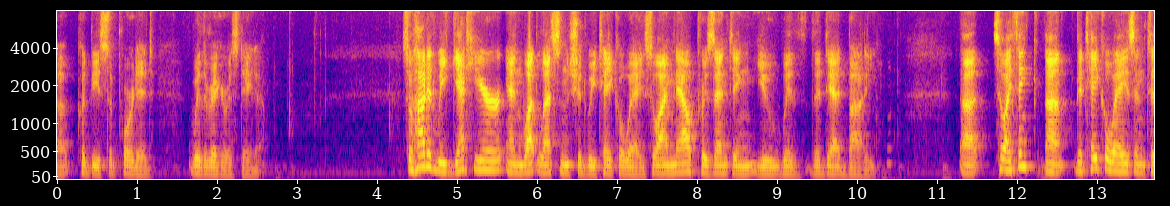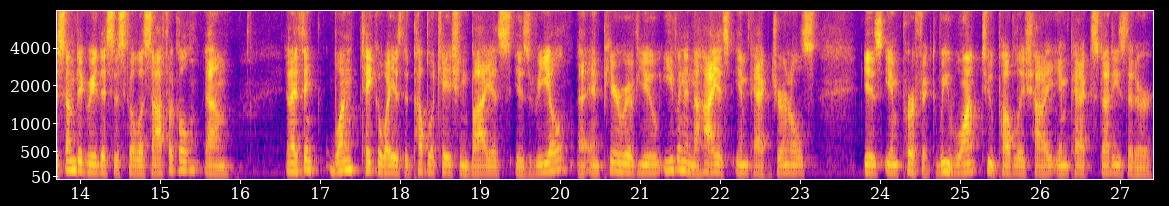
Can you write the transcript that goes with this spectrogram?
uh, could be supported with rigorous data. So, how did we get here and what lessons should we take away? So, I'm now presenting you with the dead body. Uh, so I think uh, the takeaways, and to some degree this is philosophical, um, and I think one takeaway is that publication bias is real, uh, and peer review, even in the highest impact journals, is imperfect. We want to publish high impact studies that are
